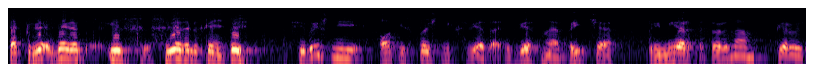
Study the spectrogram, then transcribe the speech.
Так из света бесконечности. То есть Всевышний, он источник света. Известная притча, пример, который нам первый,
